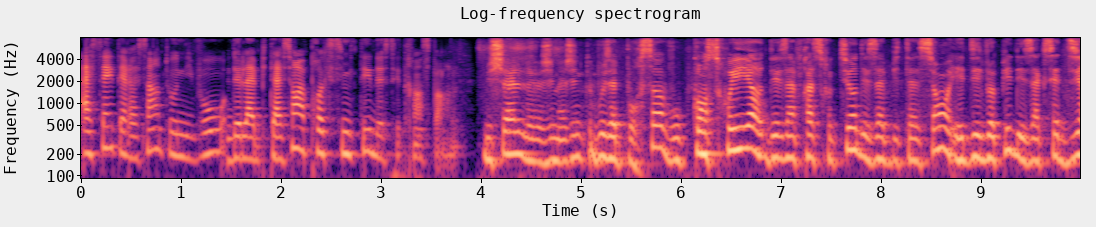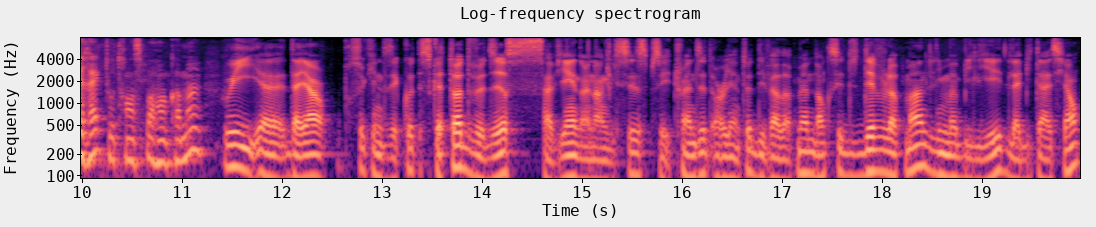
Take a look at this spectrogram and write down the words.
assez intéressante au niveau de l'habitation à proximité de ces transports-là. Michel, euh, j'imagine que vous êtes pour ça, vous construire des infrastructures, des habitations et développer des accès directs au transport en commun. Oui, euh, d'ailleurs, pour ceux qui nous écoutent, ce que TOD veut dire, ça vient d'un anglicisme, c'est Transit Oriented Development. Donc, c'est du développement de l'immobilier, de l'habitation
